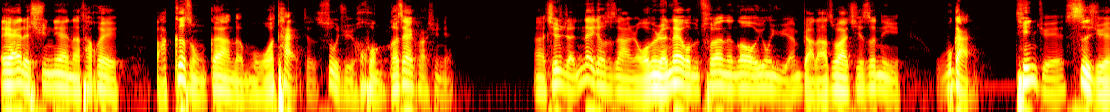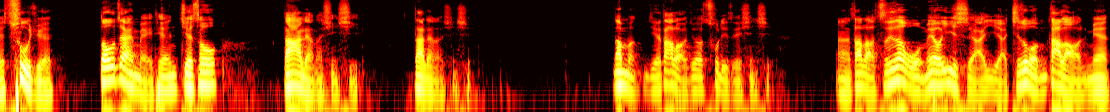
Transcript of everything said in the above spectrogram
AI 的训练呢，它会把各种各样的模态就是数据混合在一块儿训练。啊、其实人类就是这样的。我们人类，我们除了能够用语言表达之外，其实你五感、听觉、视觉、触觉都在每天接收大量的信息，大量的信息。那么你的大脑就要处理这些信息。嗯，大脑实际上我没有意识而已啊。其实我们大脑里面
